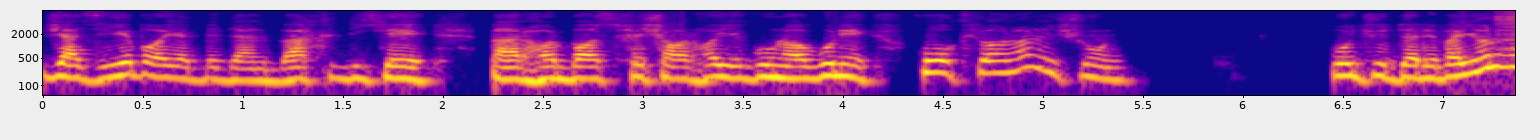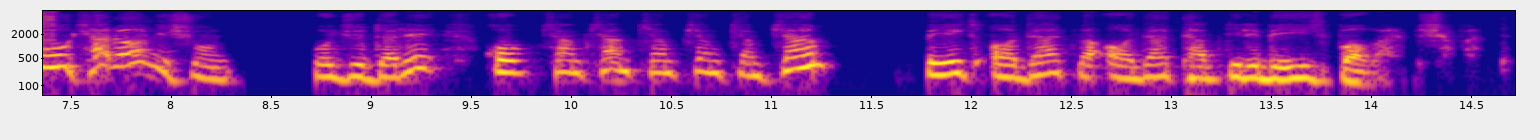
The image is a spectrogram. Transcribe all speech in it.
جزیه باید بدن وقتی که برحال باز فشارهای گوناگون حکرانانشون وجود داره و یا نوکرانشون وجود داره خب کم کم کم کم کم کم به یک عادت و عادت تبدیل به یک باور می شود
